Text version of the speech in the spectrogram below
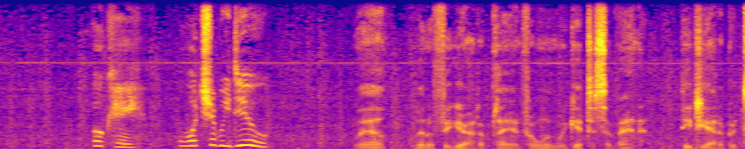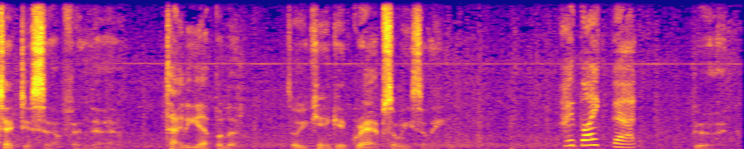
Okay. What should we do? Well, we're gonna figure out a plan for when we get to Savannah. Teach you how to protect yourself and, uh, tidy up a little so you can't get grabbed so easily. I'd like that. Good.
